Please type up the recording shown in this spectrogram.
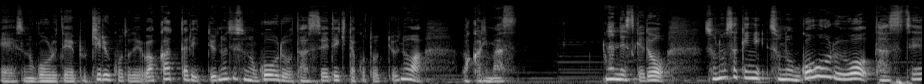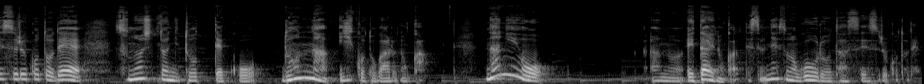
えー、そのゴールテープ切ることで分かったりっていうのでそのゴールを達成できたことっていうのは分かります。なんですけどその先にそのゴールを達成することでその人にとってこうどんないいことがあるのか何をあの得たいのかですよねそのゴールを達成することで。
